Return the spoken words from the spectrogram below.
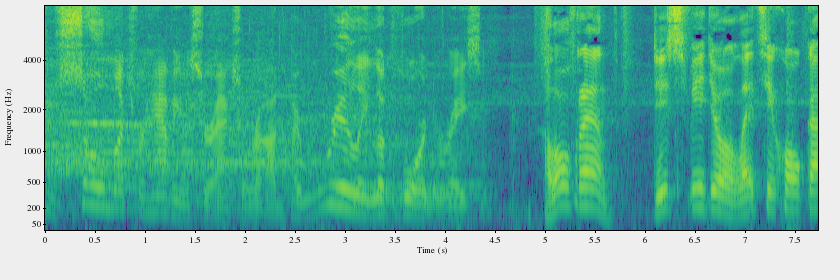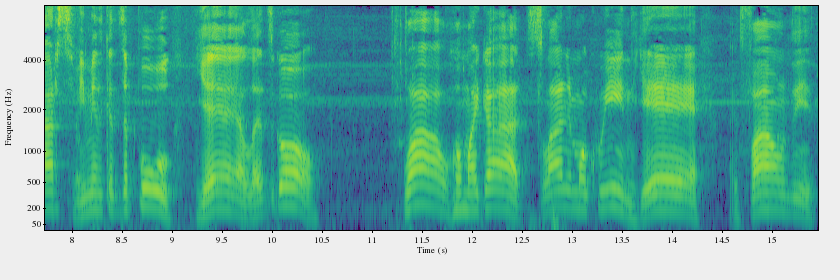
you so much for having us, Sir Axlerod. I really look forward to racing. Hello friend, this video let's see how cars swimming at the pool. Yeah, let's go. Wow, oh my god, Slimy McQueen, yeah, I found it.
